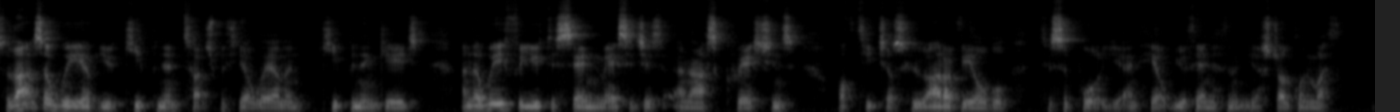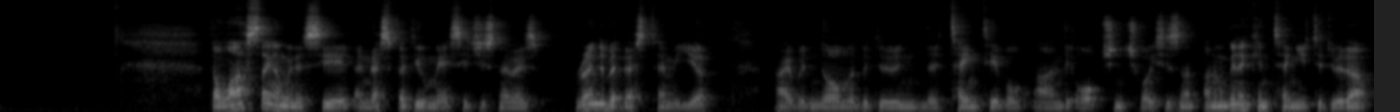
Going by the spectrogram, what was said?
So that's a way of you keeping in touch with your learning, keeping engaged, and a way for you to send messages and ask questions of teachers who are available to support you and help you with anything that you're struggling with. The last thing I'm going to say in this video message just now is, around about this time of year, I would normally be doing the timetable and the option choices, and I'm going to continue to do that.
